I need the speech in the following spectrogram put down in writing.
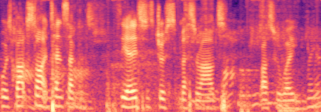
Oh, it's about to start in 10 seconds. So yeah, this is just mess around. What location Whilst we wait. you.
